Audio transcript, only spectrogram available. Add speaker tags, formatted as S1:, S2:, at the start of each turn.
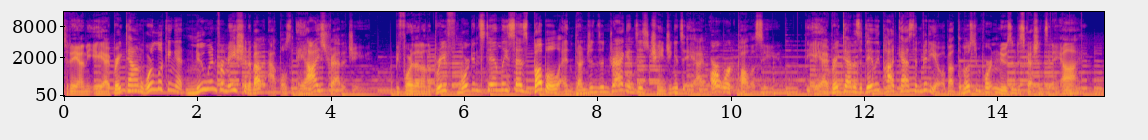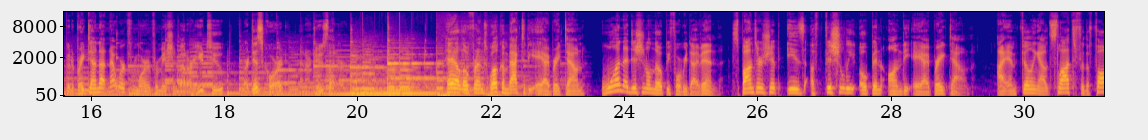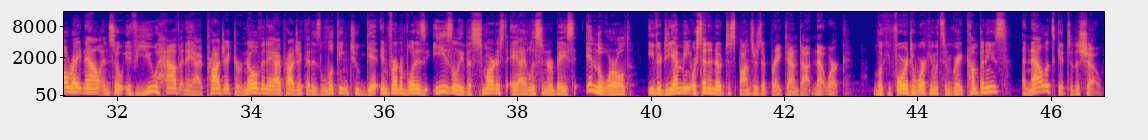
S1: Today on the AI Breakdown, we're looking at new information about Apple's AI strategy. Before that, on the brief, Morgan Stanley says Bubble and Dungeons and Dragons is changing its AI artwork policy. The AI Breakdown is a daily podcast and video about the most important news and discussions in AI. Go to breakdown.network for more information about our YouTube, our Discord, and our newsletter. Hey, hello, friends. Welcome back to the AI Breakdown. One additional note before we dive in sponsorship is officially open on the AI Breakdown. I am filling out slots for the fall right now. And so if you have an AI project or know of an AI project that is looking to get in front of what is easily the smartest AI listener base in the world, either DM me or send a note to sponsors at breakdown.network. Looking forward to working with some great companies. And now let's get to the show.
